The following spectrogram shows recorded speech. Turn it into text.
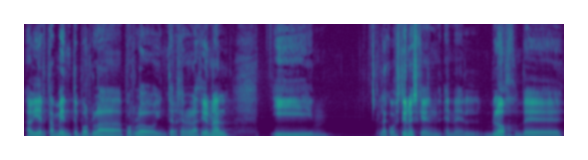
abiertamente por, la, por lo intergeneracional y la cuestión es que en, el blog de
